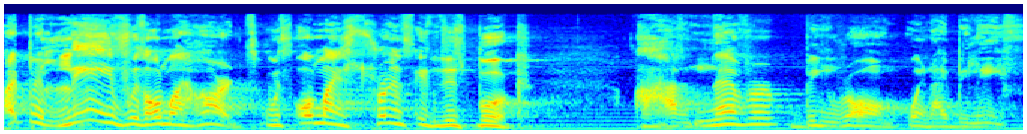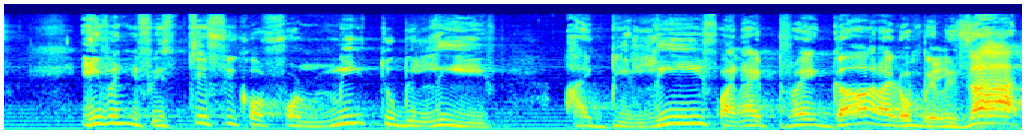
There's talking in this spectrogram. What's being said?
I believe with all my heart, with all my strength in this book. I have never been wrong when I believe. Even if it's difficult for me to believe, I believe and I pray, God, I don't believe that.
